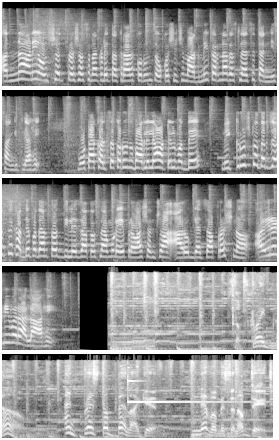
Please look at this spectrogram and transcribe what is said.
अन्न आणि औषध प्रशासनाकडे तक्रार करून चौकशीची मागणी करणार असल्याचे त्यांनी सांगितले आहे. मोठा खर्च करून उभारलेल्या हॉटेलमध्ये निकृष्ट दर्जाचे खाद्यपदार्थ दिले जात असल्यामुळे प्रवाशांच्या आरोग्याचा प्रश्न ऐरणीवर आला आहे. Subscribe now and press the bell icon never miss an update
